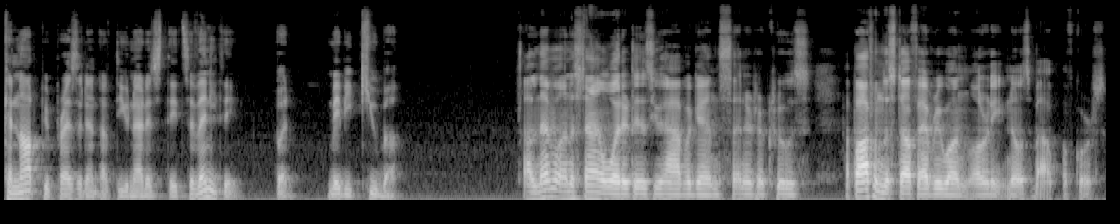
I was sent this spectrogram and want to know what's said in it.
cannot be president of the United States of anything, but maybe Cuba. I'll never understand what it is you have against Senator Cruz, apart from the stuff everyone already knows about, of course.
